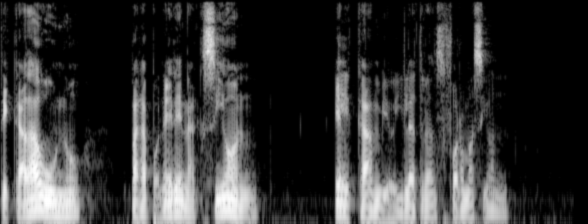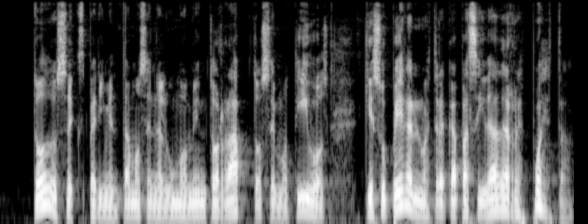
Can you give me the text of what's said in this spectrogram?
de cada uno para poner en acción el cambio y la transformación. Todos experimentamos en algún momento raptos emotivos que superan nuestra capacidad de respuesta.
